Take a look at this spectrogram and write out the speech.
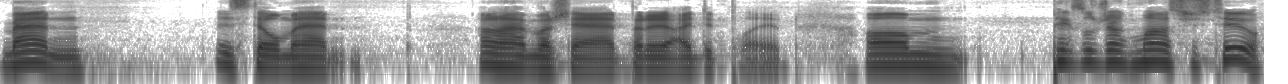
Madden is still Madden. I don't have much to add, but I, I did play it. Um, PixelJunk Monsters 2.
